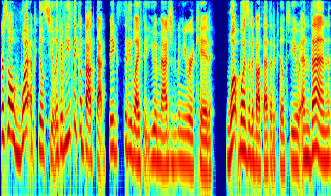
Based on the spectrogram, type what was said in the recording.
First of all, what appeals to you? Like if you think about that big city life that you imagined when you were a kid, what was it about that that appealed to you? And then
